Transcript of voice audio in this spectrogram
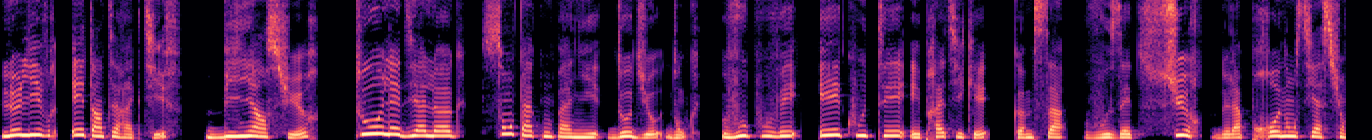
Le livre est interactif, bien sûr. Tous les dialogues sont accompagnés d'audio, donc vous pouvez écouter et pratiquer, comme ça vous êtes sûr de la prononciation.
